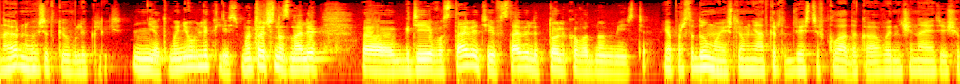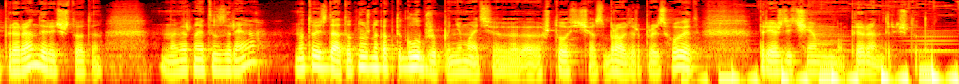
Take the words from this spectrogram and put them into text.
Наверное, вы все-таки увлеклись. Нет, мы не увлеклись. Мы точно знали, э, где его ставить, и вставили только в одном месте. Я просто думаю, если у меня открыто 200 вкладок, а вы начинаете еще пререндерить что-то, наверное, это зря. Ну, то есть, да, тут нужно как-то глубже понимать, э, что сейчас в браузере происходит, прежде чем пререндерить что-то.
